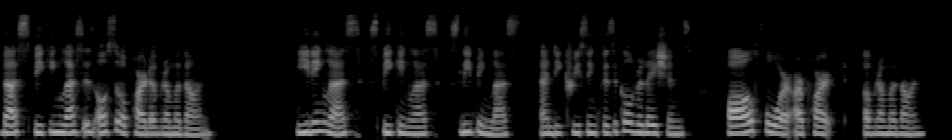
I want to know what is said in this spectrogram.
Thus, speaking less is also a part of Ramadan. Eating less, speaking less, sleeping less, and decreasing physical relations, all four are part of Ramadan.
